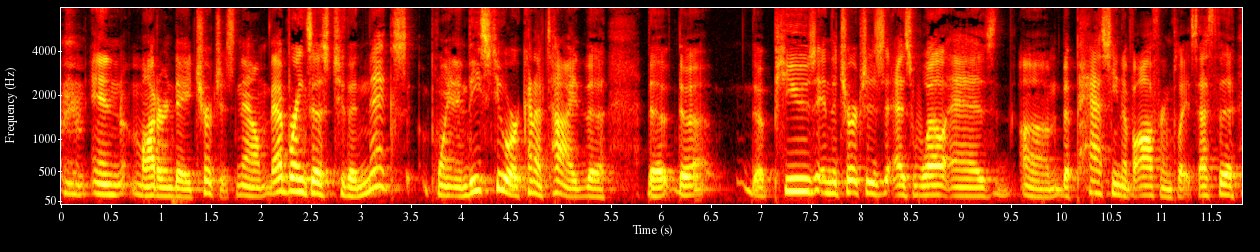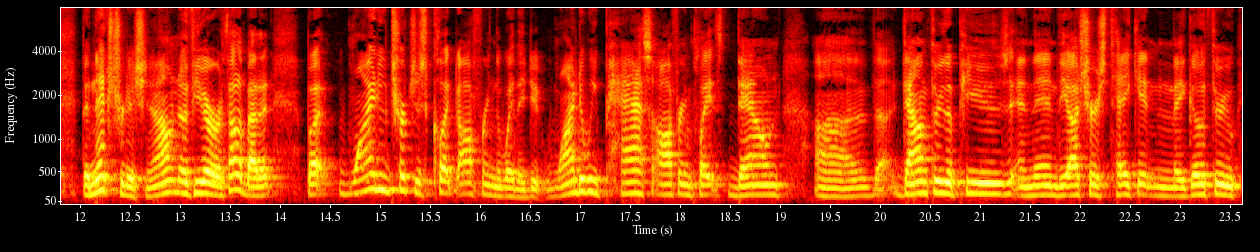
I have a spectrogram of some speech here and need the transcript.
in modern day churches. Now that brings us to the next point, and these two are kind of tied. The the the the pews in the churches as well as um, the passing of offering plates. That's the, the next tradition. I don't know if you've ever thought about it, but why do churches collect offering the way they do? Why do we pass offering plates down uh, the, down through the pews and then the ushers take it and they go through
